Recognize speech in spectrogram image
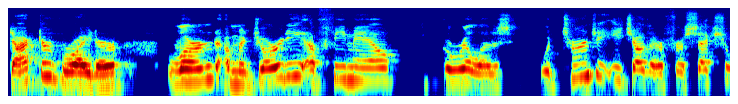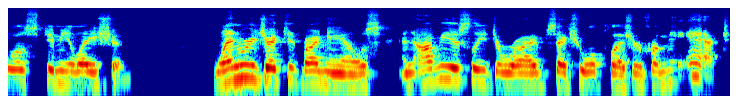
Dr. Grueter learned a majority of female gorillas would turn to each other for sexual stimulation when rejected by males and obviously derived sexual pleasure from the act.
